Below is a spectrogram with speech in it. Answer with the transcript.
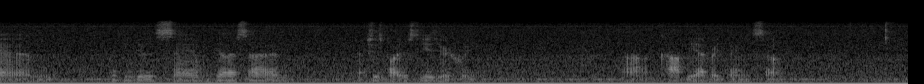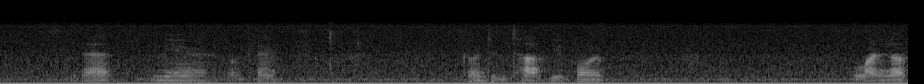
and we can do the same with the other side. Actually, it's probably just easier if we uh, copy everything. So do that mirror, okay. Go into the top viewport, line it up,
